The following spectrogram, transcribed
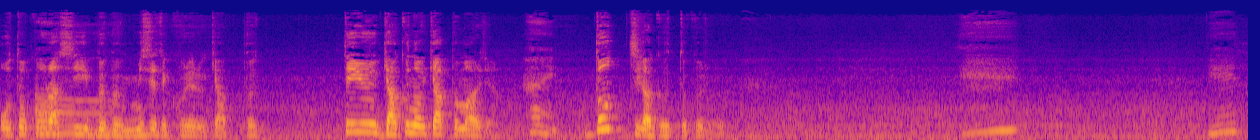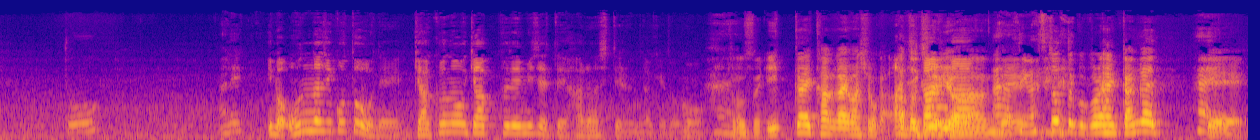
男らしい部分見せてくれるギャップっていう逆のギャップもあるじゃん。はい。どっちがグッとくる？えー、えー、っと？あれ？今同じことをね逆のギャップで見せて話してるんだけども。はい。そうですね。一回考えましょうか。ああと時間が？10秒なんで。ちょっとここら辺考えはい。て、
